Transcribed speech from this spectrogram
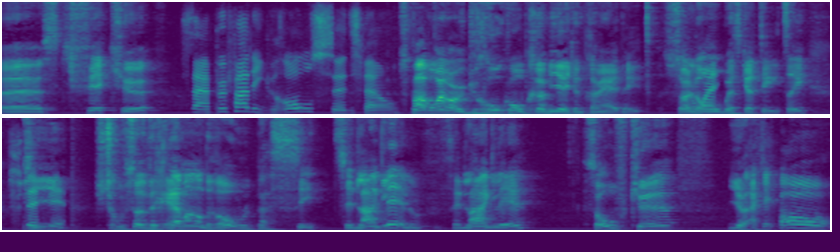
Euh, ce qui fait que Ça peut faire des grosses euh, différences. tu peux avoir un gros compromis avec une première date, selon Ouais. où est-ce que t'es, tu sais. Puis, je trouve ça vraiment drôle parce que c'est- c'est de l'anglais, là. C'est de l'anglais. Sauf que, il y a à quelque part.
